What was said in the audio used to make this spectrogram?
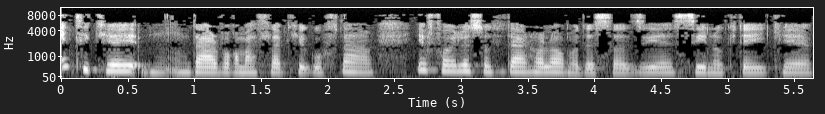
این تیکه در واقع مطلبی که گفتم یه فایل صوتی در حال آماده سازی سی نکته ای که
